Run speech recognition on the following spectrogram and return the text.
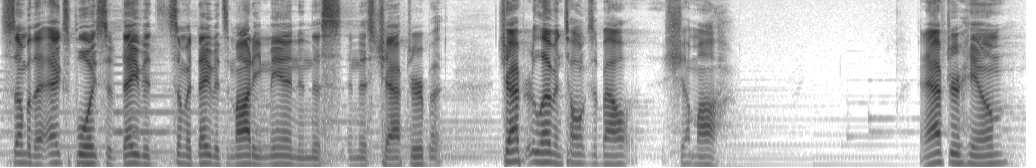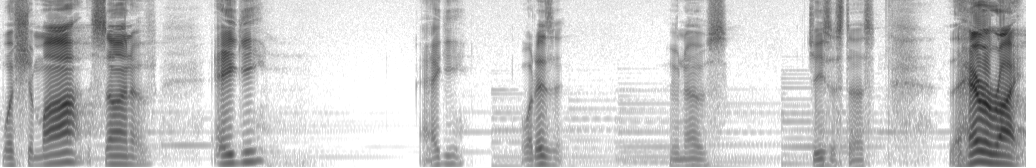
some of the exploits of David, some of David's mighty men in this in this chapter, but chapter 11 talks about Shammah. And after him was Shammah, the son of Agee. Agee? What is it? Who knows? Jesus does. The Hararite.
